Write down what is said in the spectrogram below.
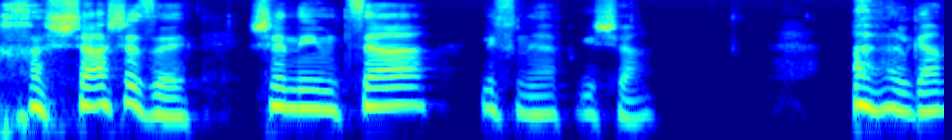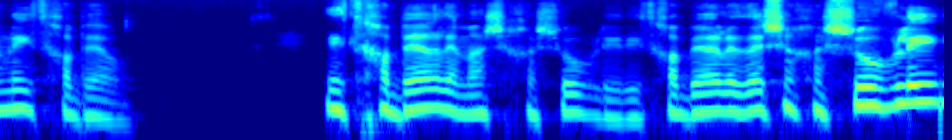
החשש הזה שנמצא לפני הפגישה, אבל גם להתחבר. להתחבר למה שחשוב לי, להתחבר לזה שחשוב לי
